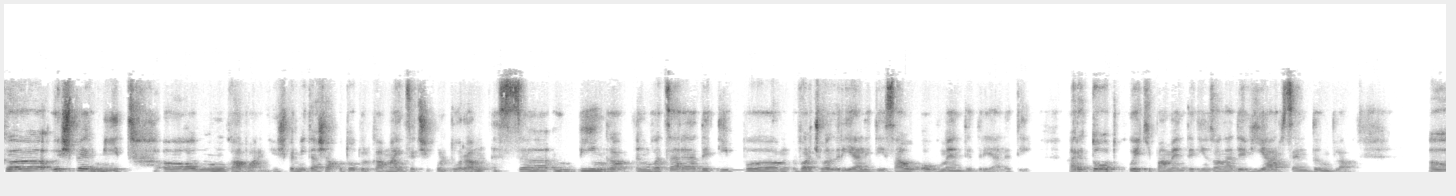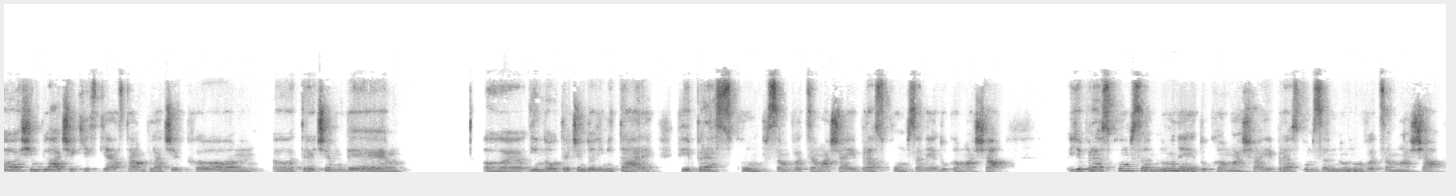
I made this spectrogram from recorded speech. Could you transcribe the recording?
că își permit, uh, nu ca bani, își permit așa cu totul ca mindset și cultură, să împingă învățarea de tip uh, virtual reality sau augmented reality, care tot cu echipamente din zona de VR se întâmplă. Uh, și îmi place chestia asta, îmi place că trecem de din nou, trecem de o limitare, că e prea scump să învățăm așa, e prea scump să ne educăm așa, e prea scump să nu ne educăm așa, e prea scump să nu învățăm așa.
